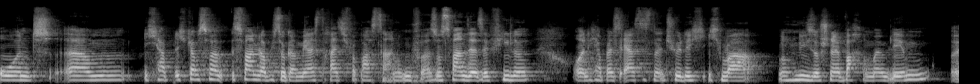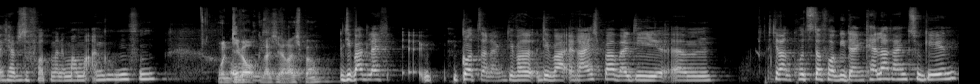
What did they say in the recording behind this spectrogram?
Und ähm, ich habe, ich glaube, es, war, es waren, glaube ich, sogar mehr als 30 verpasste Anrufe. Also es waren sehr, sehr viele. Und ich habe als erstes natürlich, ich war noch nie so schnell wach in meinem Leben. Ich habe sofort meine Mama angerufen. Und die und war auch gleich erreichbar? Die war gleich, äh, Gott sei Dank, die war, die war erreichbar, weil die ähm, die waren kurz davor, wieder in den Keller reinzugehen,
